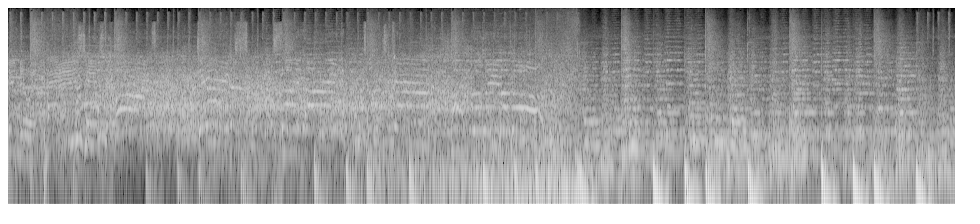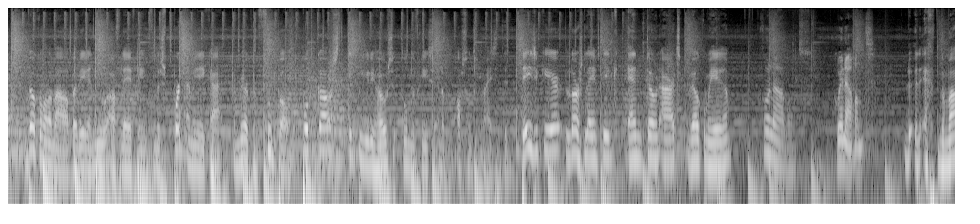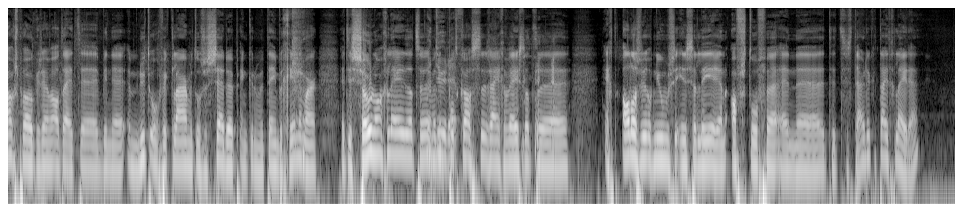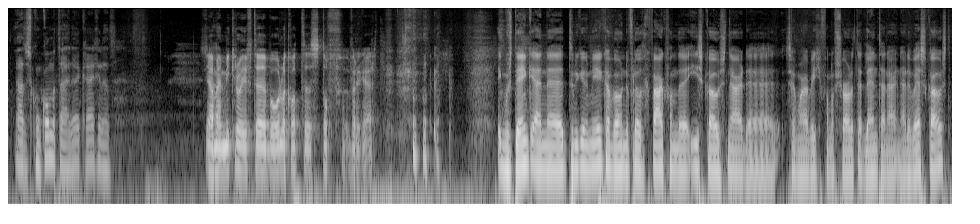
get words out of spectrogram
into it. Pass is caught. Diggs! Sideline! Touchdown! Unbelievable! Welkom allemaal bij weer een nieuwe aflevering van de Sport Amerika American Football Podcast. Ik ben jullie host Ton de Vries en op afstand van mij zitten deze keer Lars Leemtink en Toon Aert. Welkom heren. Goedenavond. Goedenavond. Echt normaal gesproken zijn we altijd eh, binnen een minuut ongeveer klaar met onze setup en kunnen we meteen beginnen. Maar het is zo lang geleden dat we met de podcast eh, zijn geweest dat we echt alles weer opnieuw moesten installeren en afstoffen. En eh, het, het is duidelijk een tijd geleden hè? Ja, het is komkommertijd, hè? Krijg je dat? Ja, mijn micro heeft eh, behoorlijk wat eh, stof vergaard. Ik moest denken, en eh, toen ik in Amerika woonde, vloog ik vaak van de East Coast naar de, zeg maar een beetje vanaf Charlotte, Atlanta naar, naar de West Coast.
